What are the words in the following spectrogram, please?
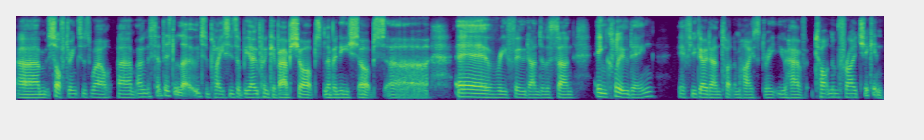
Um, soft drinks as well. Um, and there's loads of places that be open kebab shops, Lebanese shops, uh, every food under the sun, including if you go down Tottenham High Street, you have Tottenham Fried Chicken.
